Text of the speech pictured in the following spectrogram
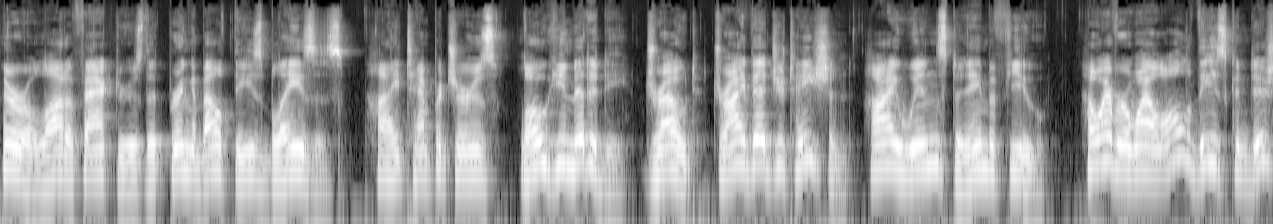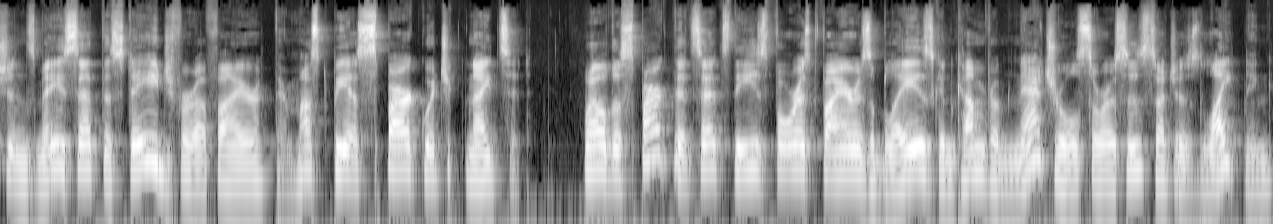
There are a lot of factors that bring about these blazes high temperatures, low humidity, drought, dry vegetation, high winds, to name a few. However, while all of these conditions may set the stage for a fire, there must be a spark which ignites it. While the spark that sets these forest fires ablaze can come from natural sources such as lightning,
